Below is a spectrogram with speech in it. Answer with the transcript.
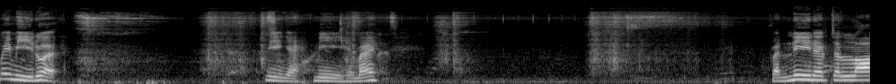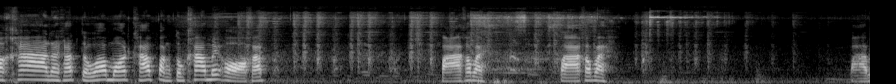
ไม่มีด้วย นี่ไง มีเห็นไหมแฟนนี่เนี่ยจะรอฆ่านะครับ แต่ว่ามอสครับฝั่งตรงข้ามไม่ออกครับปาเข้าไปปาเข้าไปปาไป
